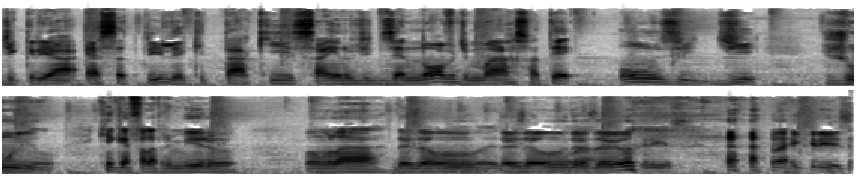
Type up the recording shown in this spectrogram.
de criar essa trilha que está aqui saindo de 19 de março até 11 de junho. Quem quer falar primeiro? Vamos lá, 2x1, 2x1, 2x1. Cris. Vai, Cris.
